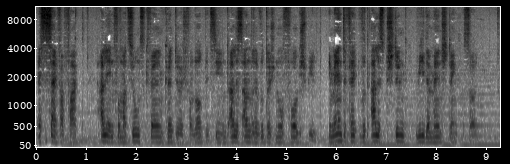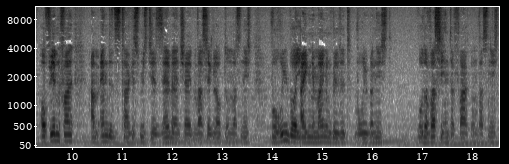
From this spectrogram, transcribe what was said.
Es ist einfach Fakt. Alle Informationsquellen könnt ihr euch von dort beziehen und alles andere wird euch nur vorgespielt. Im Endeffekt wird alles bestimmt, wie der Mensch denken soll. Auf jeden Fall, am Ende des Tages müsst ihr selber entscheiden, was ihr glaubt und was nicht, worüber ihr eigene Meinung bildet, worüber nicht, oder was ihr hinterfragt und was nicht.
